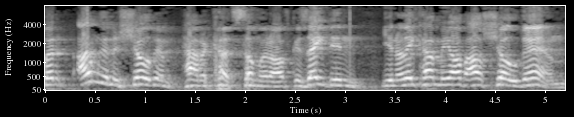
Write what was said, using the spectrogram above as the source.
but I'm going to show them how to cut someone off because they didn't, you know, they cut me off. I'll show them.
